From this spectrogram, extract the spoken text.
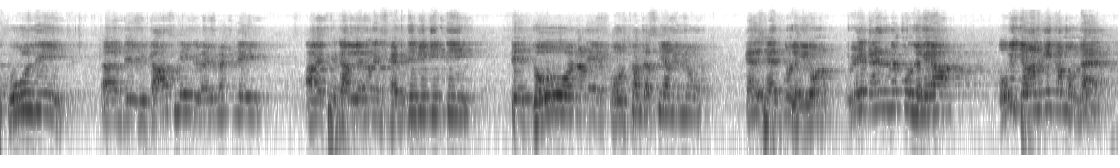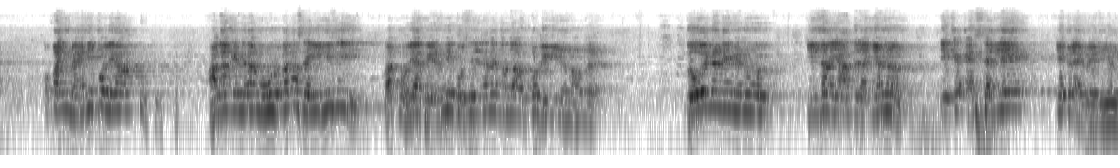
ਸਕੂਲ ਦੀ ਦੇ ਵਿਕਾਸ ਲਈ ਡਿਵੈਲਪਮੈਂਟ ਲਈ ਅਹ, ਇੱਥੇ ਗੱਲ ਇਹਨਾਂ ਨੇ ਸ਼ੈੱਡ ਦੀ ਵੀ ਕੀਤੀ ਤੇ ਦੋ ਇਹਨਾਂ ਨੇ ਪੋਸਟਾਂ ਦੱਸੀਆਂ ਮੈਨੂੰ। ਕਹਿੰਦੇ ਸ਼ਾਇਦ ਭੁੱਲ ਗਏ ਹੁਣ। ਉਹ ਜਿਹੜੇ ਕਹਿੰਦੇ ਮੈਂ ਭੁੱਲ ਗਿਆ ਉਹ ਵੀ ਜਾਣ ਕੇ ਕੰਮ ਹੁੰਦਾ ਹੈ। ਉਹ ਭਾਈ ਮੈਂ ਨਹੀਂ ਭੁੱਲਿਆ। ਹਾਲਾਂਕਿ ਮੇਰਾ ਮੂਡ ਪਹਿਲਾਂ ਸਹੀ ਨਹੀਂ ਸੀ ਪਰ ਭੁੱਲਿਆ ਫਿਰ ਨਹੀਂ ਗੁੱਸੇ ਇਹਨਾਂ ਨੇ ਬੰਦਾ ਭੁੱਲ ਹੀ ਜਾਂਦਾ ਹੁੰਦਾ ਹੈ। ਦੋ ਇਹਨਾਂ ਨੇ ਮੈਨੂੰ ਚੀਜ਼ਾਂ ਯਾਦ ਦਿਲਾਈਆਂ ਨਾ ਇੱਕ ਐਸਐਲਏ ਇੱਕ ਲਾਇਬ੍ਰੇਰੀਅਨ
